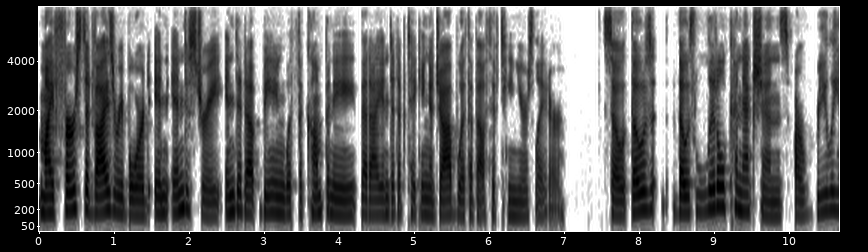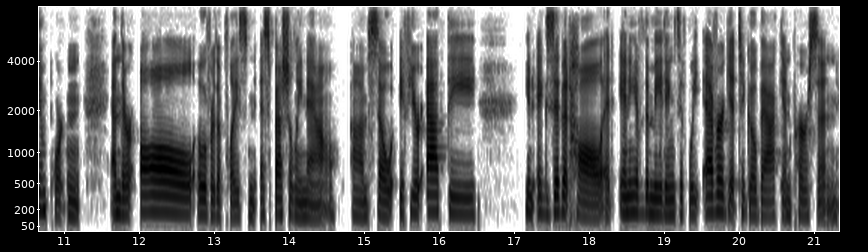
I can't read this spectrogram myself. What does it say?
my first advisory board in industry ended up being with the company that I ended up taking a job with about 15 years later. So those those little connections are really important, and they're all over the place, especially now. Um, so if you're at the you know, exhibit hall at any of the meetings, if we ever get to go back in person,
